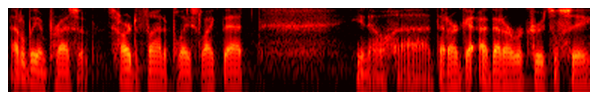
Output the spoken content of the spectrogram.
that'll be impressive. It's hard to find a place like that, you know, uh, that our that our recruits will see.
